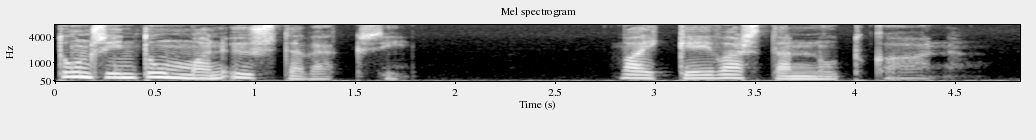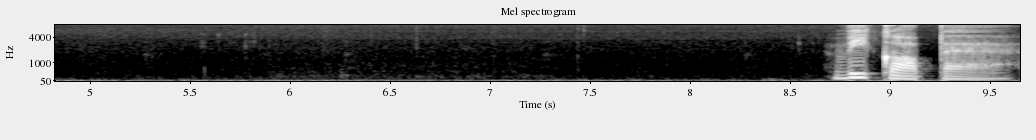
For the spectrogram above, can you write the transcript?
Tunsin tumman ystäväksi, vaikkei vastannutkaan. Vikapää.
